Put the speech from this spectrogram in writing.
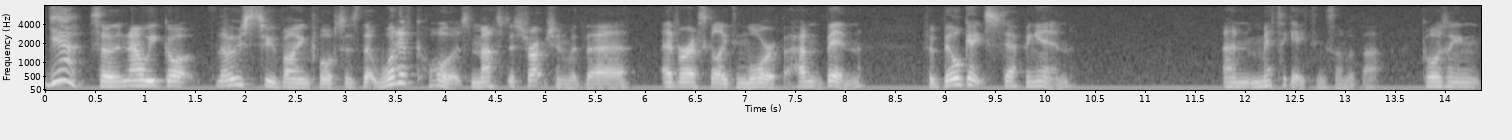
Yeah. So now we've got those two vying forces that would have caused mass destruction with their ever escalating war if it hadn't been for Bill Gates stepping in and mitigating some of that, causing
